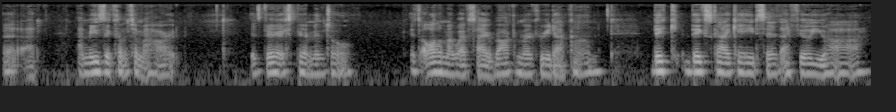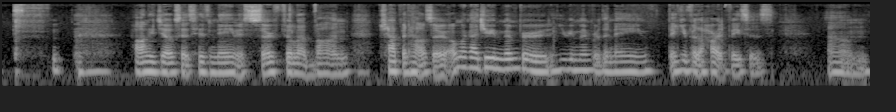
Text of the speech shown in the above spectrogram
But I, my music comes from my heart. It's very experimental. It's all on my website, rockmercury.com. Big Big Sky Cade says, I feel you, ha. Holly Joe says his name is Sir Philip von Chappenhauser. Oh my god, you remembered. You remember the name. Thank you for the heart faces. Um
